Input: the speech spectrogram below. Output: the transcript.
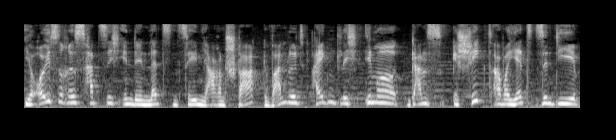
Ihr Äußeres hat sich in den letzten zehn Jahren stark gewandelt, eigentlich immer ganz geschickt, aber jetzt sind die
